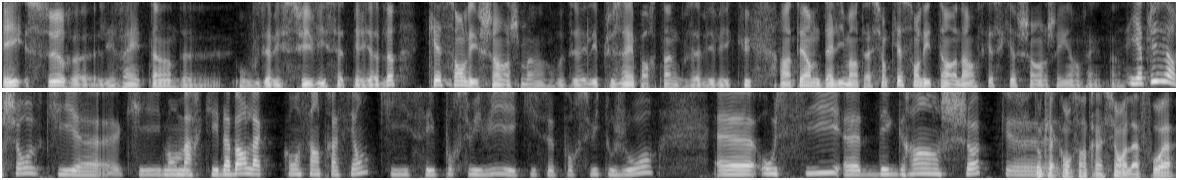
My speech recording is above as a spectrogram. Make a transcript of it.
Et sur euh, les 20 ans de, où vous avez suivi cette période-là, quels sont les changements, vous direz, les plus importants que vous avez vécus en termes d'alimentation? Quelles sont les tendances? Qu'est-ce qui a changé en 20 ans? Il y a plusieurs choses qui, euh, qui m'ont marqué. D'abord, la concentration qui s'est poursuivie et qui se poursuit toujours. Euh, aussi euh, des grands chocs. Euh, Donc la concentration à la fois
